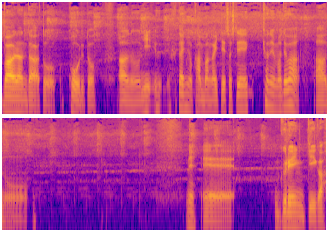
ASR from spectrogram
うバーランダーとコールとあの 2, 2人の看板がいて、そして去年までは、あのね、えー、グレインキーが、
